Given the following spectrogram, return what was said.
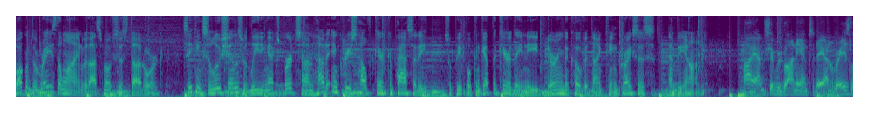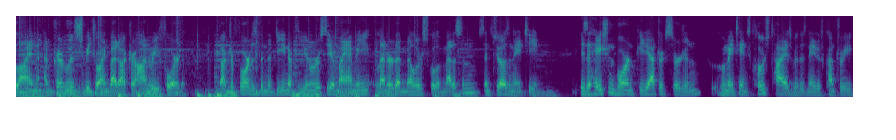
Welcome to Raise the Line with Osmosis.org, seeking solutions with leading experts on how to increase healthcare capacity so people can get the care they need during the COVID 19 crisis and beyond. Hi, I'm Shiv Gaglani, and today on Raise the Line, I'm privileged to be joined by Dr. Henry Ford. Dr. Ford has been the Dean of the University of Miami Leonard M. Miller School of Medicine since 2018. He's a Haitian born pediatric surgeon who maintains close ties with his native country,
